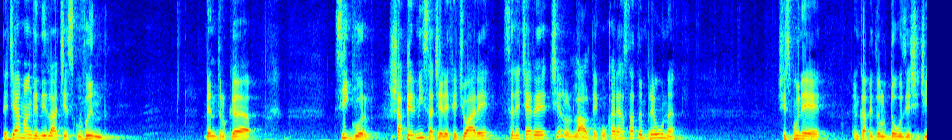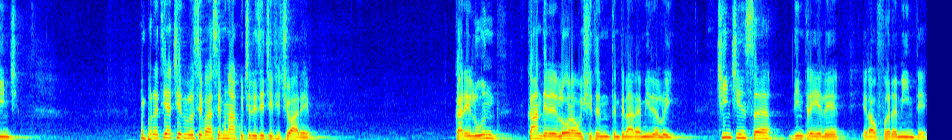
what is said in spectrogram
De aceea m-am gândit la acest cuvânt, pentru că, sigur, și-a permis acele fecioare să le cere celorlalte cu care a stat împreună. Și spune în capitolul 25, Împărăția cerurilor se va asemăna cu cele zece fecioare, care luând candelele lor au ieșit în întâmpinarea mirelui. Cinci însă dintre ele erau fără minte,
